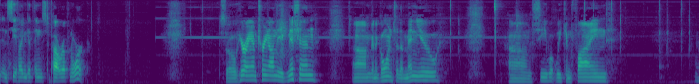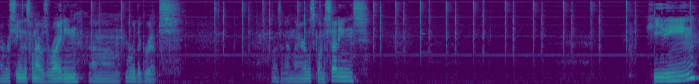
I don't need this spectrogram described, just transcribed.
and see if I can get things to power up and work. So here I am turning on the ignition. Uh, I'm going to go into the menu, um, see what we can find. I remember seeing this when I was writing. Um, where were the grips? Was it in there? Let's go into settings. heating,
